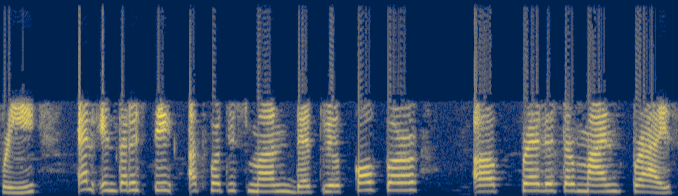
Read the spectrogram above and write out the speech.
free, an interesting advertisement that will cover a predetermined price.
